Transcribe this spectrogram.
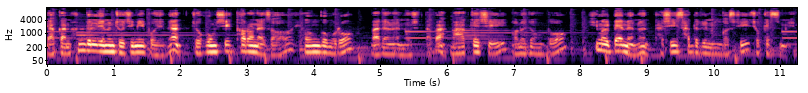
약간 흔들리는 조짐이 보이면 조금씩 털어내서 현금으로 마련해 놓으셨다가 마켓이 어느 정도 힘을 빼면은 다시 사들이는 것이 좋겠습니다.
